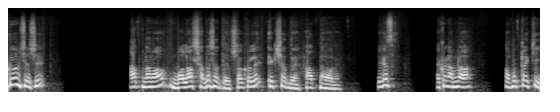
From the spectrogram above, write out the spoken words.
গ্রহণ শেষে হাত নামাও, বলার সাথে সাথে সকলে একসাথে হাত নামাবে ঠিক আছে? এখন আমরা শপথটা কি?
